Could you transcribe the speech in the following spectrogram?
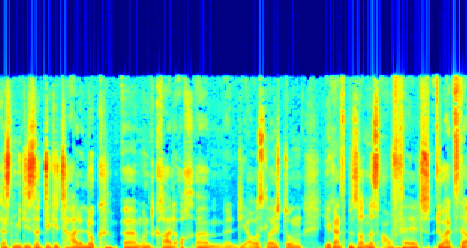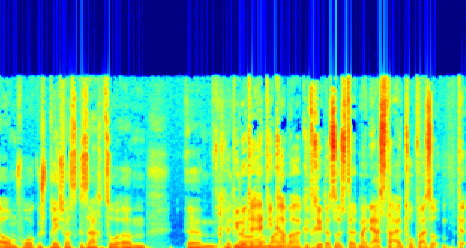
dass mir dieser digitale Look ähm, und gerade auch ähm, die Ausleuchtung hier ganz besonders auffällt. Du hattest da auch im Vorgespräch was gesagt, so ähm, ähm, mit Wie mit der Handykamera gedreht. Also ist mein erster Eindruck war, also der,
